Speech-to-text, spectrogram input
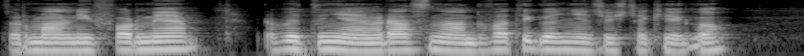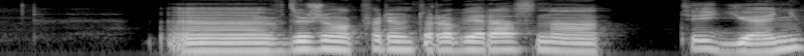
w normalnej formie. Robię tu, nie wiem, raz na dwa tygodnie coś takiego. W dużym akwarium to robię raz na tydzień.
